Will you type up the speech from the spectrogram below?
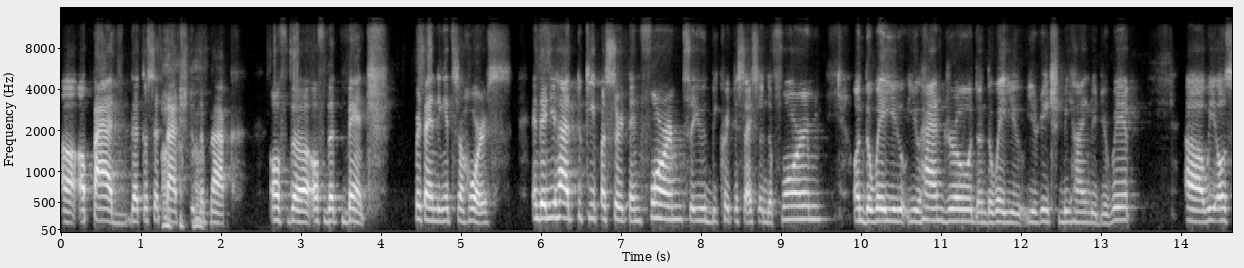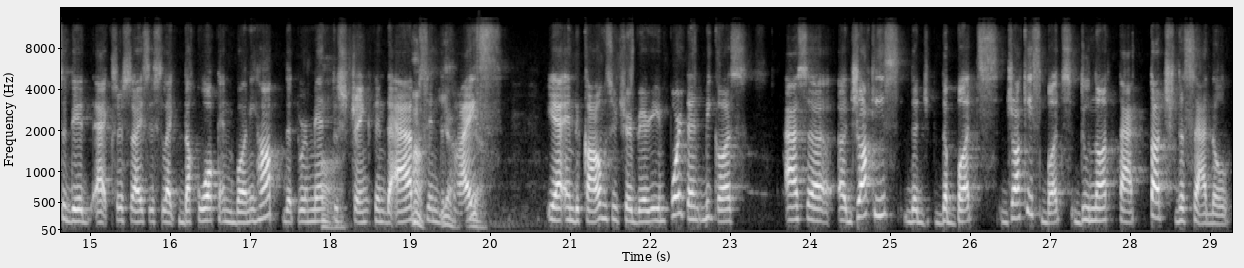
uh, a pad that was attached to the back of the of the bench, pretending it's a horse and then you had to keep a certain form so you would be criticized on the form on the way you you hand rode on the way you you reached behind with your whip uh, we also did exercises like duck walk and bunny hop that were meant to Ah. strengthen the abs Ah, and the yeah, thighs yeah. and the calves which are very important because as a, a jockeys the the butts jockeys butts do not ta- touch the saddle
